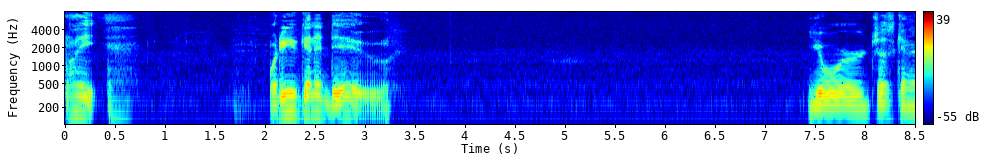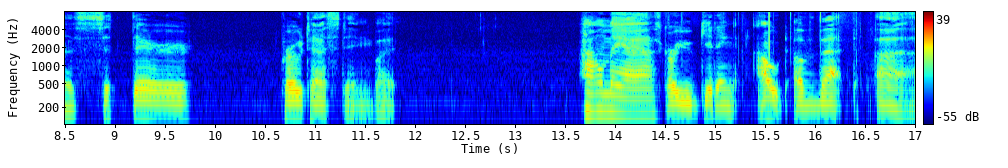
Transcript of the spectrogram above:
Like, what are you gonna do? You're just gonna sit there protesting, but how, may I ask, are you getting out of that, uh,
